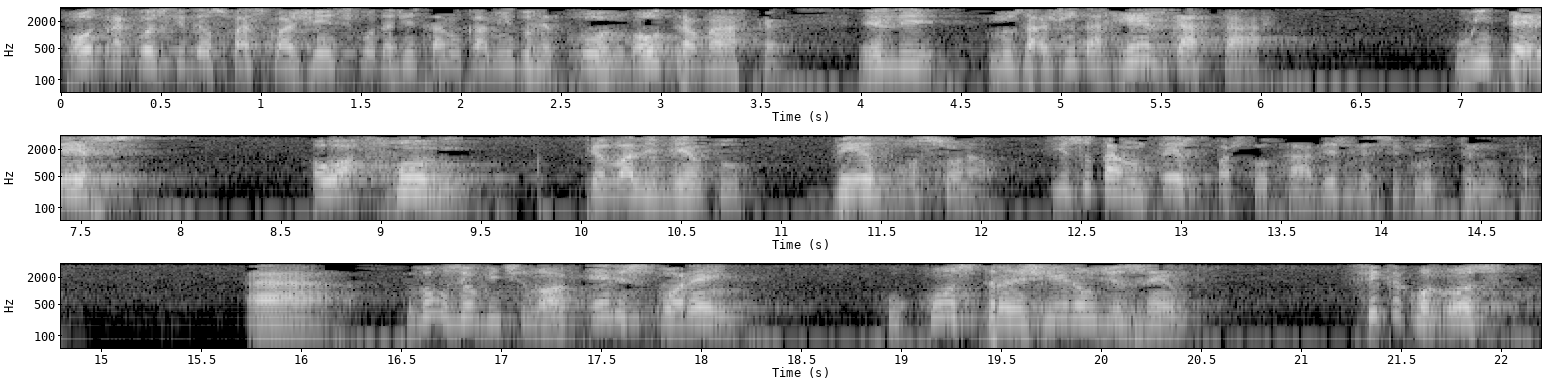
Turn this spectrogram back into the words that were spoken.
Uma outra coisa que Deus faz com a gente quando a gente está no caminho do retorno, uma outra marca. Ele nos ajuda a resgatar o interesse ou a fome pelo alimento devocional. Isso está num texto, pastor, tá? Veja o versículo 30. Ah, vamos ver o 29. Eles, porém, o constrangeram dizendo, fica conosco,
